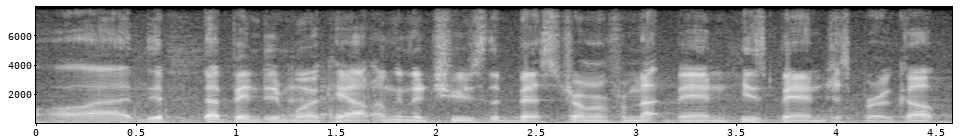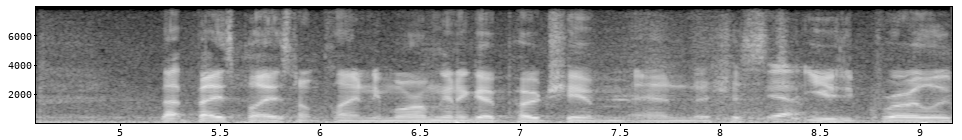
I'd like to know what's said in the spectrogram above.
oh, that band didn't work out. I'm going to choose the best drummer from that band. His band just broke up. That bass player's not playing anymore. I'm going to go poach him, and it's just Yeah. you grow. You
